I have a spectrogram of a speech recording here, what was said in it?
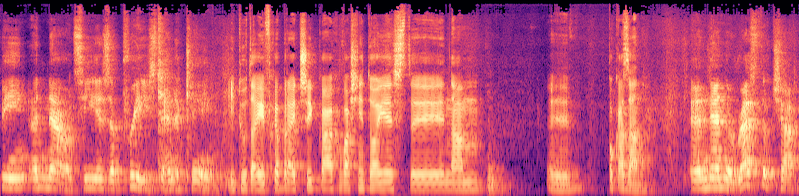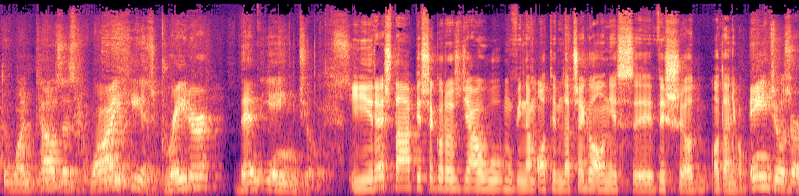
being announced he is a priest and a king. I tutaj w Hebrajczykach właśnie to jest y, nam y, pokazane. And then the rest of chapter 1 tells us why he is greater than the angels. I reszta pierwszego rozdziału mówi nam o tym, dlaczego on jest y, wyższy od, od aniołów. Angels are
